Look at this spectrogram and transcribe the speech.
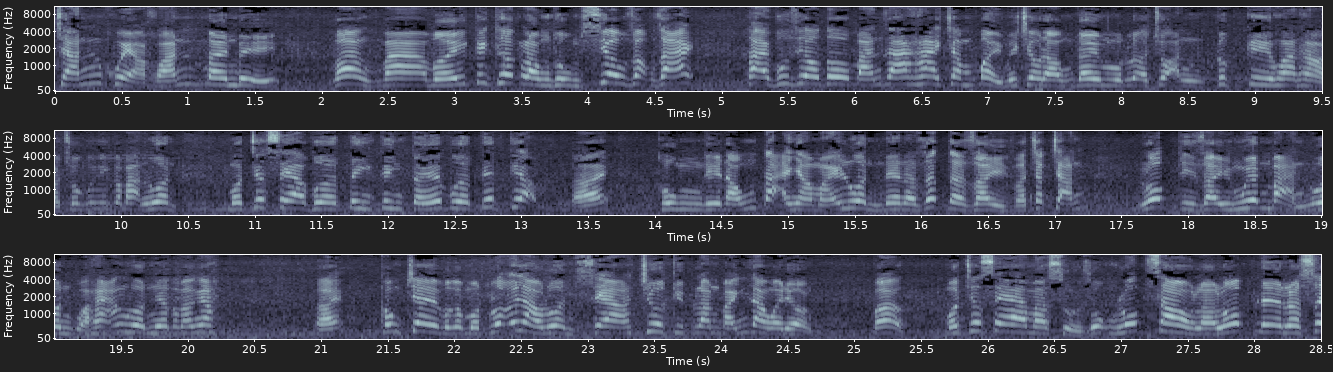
chắn khỏe khoắn bền bỉ. Vâng và với kích thước lòng thùng siêu rộng rãi Tại Fuji Auto bán giá 270 triệu đồng. Đây là một lựa chọn cực kỳ hoàn hảo cho quý vị các bạn luôn. Một chiếc xe vừa tinh kinh tế vừa tiết kiệm. Đấy Thùng thì đóng tại nhà máy luôn nên là rất là dày và chắc chắn. Lốp thì dày nguyên bản luôn của hãng luôn nha các bác nhá. Đấy, không chê vào một lỗi nào luôn. Xe chưa kịp lăn bánh ra ngoài đường. Vâng, một chiếc xe mà sử dụng lốp sau là lốp DRC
